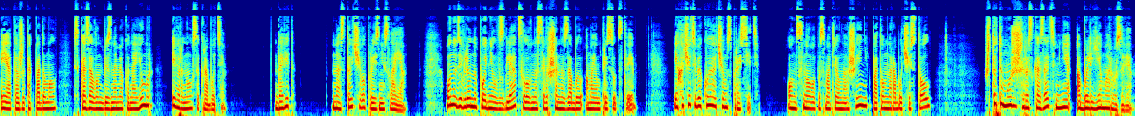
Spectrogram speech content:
Я тоже так подумал, сказал он без намека на юмор и вернулся к работе. «Давид», — настойчиво произнесла я. Он удивленно поднял взгляд, словно совершенно забыл о моем присутствии. «Я хочу тебя кое о чем спросить». Он снова посмотрел на ошейник, потом на рабочий стол. «Что ты можешь рассказать мне об Илье Морозове?»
